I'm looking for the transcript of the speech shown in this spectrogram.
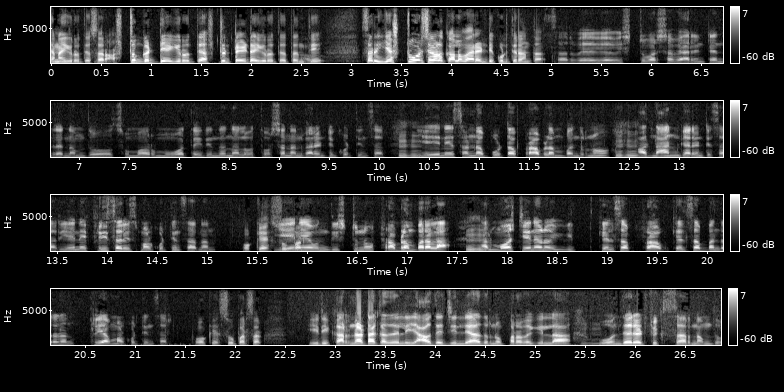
ಚೆನ್ನಾಗಿರುತ್ತೆ ಸರ್. ಅಷ್ಟು ಗಟ್ಟಿಯಾಗಿರುತ್ತೆ ಅಷ್ಟು ಟೈಟ್ ಆಗಿರುತ್ತೆ ತಂತಿ. ಸರ್ ಎಷ್ಟು ವರ್ಷಗಳ ಕಾಲ ವ್ಯಾರಂಟಿ ಕೊಡ್ತೀರಾ ಅಂತ? ಸರ್ ಇಷ್ಟು ವರ್ಷ ವ್ಯಾರಂಟಿ ಅಂದ್ರೆ ನಮ್ದು ಸುಮಾರು ಮೂವತ್ತೈದಿಂದ ನಲವತ್ತು ವರ್ಷ ನಾನು ವ್ಯಾರಂಟಿ ಕೊಡ್ತೀನಿ ಸರ್. ಏನೇ ಸಣ್ಣ ಪುಟ್ಟ ಪ್ರಾಬ್ಲಮ್ ಬಂದ್ರು ಅದು ನಾನು ಗ್ಯಾರಂಟಿ ಸರ್. ಏನೇ ಫ್ರೀ ಸರ್ವಿಸ್ ಮಾಡ್ಕೊಡ್ತೀನಿ ಸರ್ ನಾನು. ಓಕೆ ಏನೇ ಒಂದಿಷ್ಟು ಪ್ರಾಬ್ಲಮ್ ಬರಲ್ಲ. ಆಲ್ಮೋಸ್ಟ್ ಏನೇನೋ ವಿತ್ ಕೆಲಸ ಕೆಲಸ ಬಂದ್ರೆ ನಾನು ಫ್ರೀಯಾಗಿ ಮಾಡ್ಕೊಡ್ತೀನಿ ಸರ್. ಓಕೆ ಸೂಪರ್ ಸರ್ ಇಡೀ ಕರ್ನಾಟಕದಲ್ಲಿ ಯಾವುದೇ ಜಿಲ್ಲೆ ಆದ್ರೂ ಪರವಾಗಿಲ್ಲ ಒಂದೇ ರೇಟ್ ಫಿಕ್ಸ್ ಸರ್ ನಮ್ದು.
